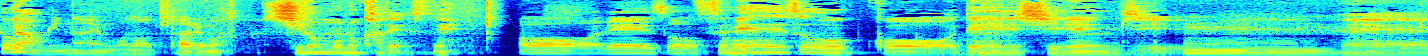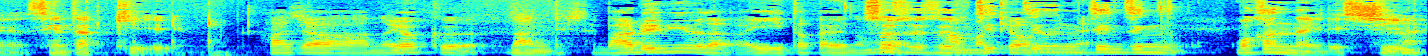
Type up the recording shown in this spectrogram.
ど興味ないものってあります？か白物家電ですね。おー冷蔵庫。冷蔵庫電子レンジ、うーん。えー洗濯機あじゃああのよくなんでしたバルミューダがいいとかいうのもそうそうそうあんま全然興味ない全然分かんないですし、はい。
